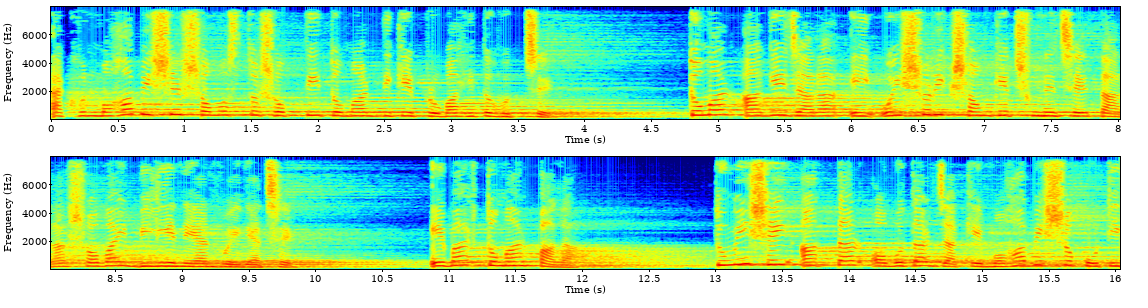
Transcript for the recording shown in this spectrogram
এখন মহাবিশ্বের সমস্ত শক্তি তোমার দিকে প্রবাহিত হচ্ছে। তোমার আগে যারা এই ঐশ্বরিক সংকেত শুনেছে তারা সবাই বিলিয়ে নেয়ার হয়ে গেছে। এবার তোমার পালা। তুমি সেই আত্মার অবতার যাকে মহাবিশ্ব কোটি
